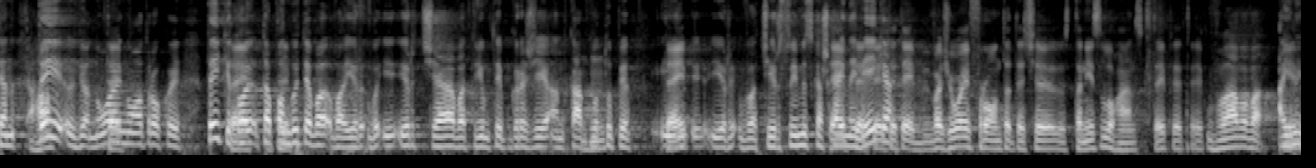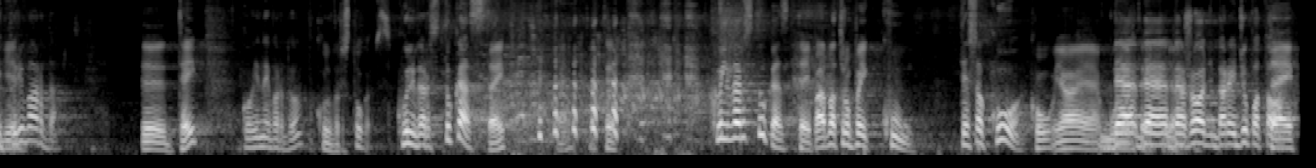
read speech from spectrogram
Ten Aha, tai vienuoju taip. nuotraukai, tai kitoje, ta pandutė va, va, ir, va, ir čia, va, jums taip gražiai ant kaklo tupi. Mhm. Taip. Ir, ir va, čia ir su jumis kažką jinai veikia. taip, taip, taip. Važiuoja į frontą, tai čia Stanys Luhansk, taip, taip, taip. Va, va, va. A, jinai Irgi. turi vardą. E, Taip, Ko jinai vardu? kulverstukas. Kulverstukas. Taip, taip, taip, taip. Kulverstukas. taip. Arba trumpai Q. Tiesiog kū. Q, jo, jo. Be, be, taip, be jo. žodžių, be raidžių po to. Taip,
